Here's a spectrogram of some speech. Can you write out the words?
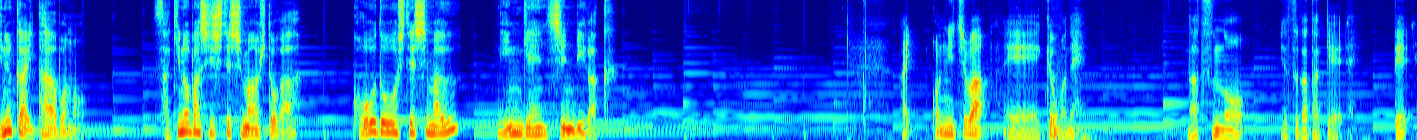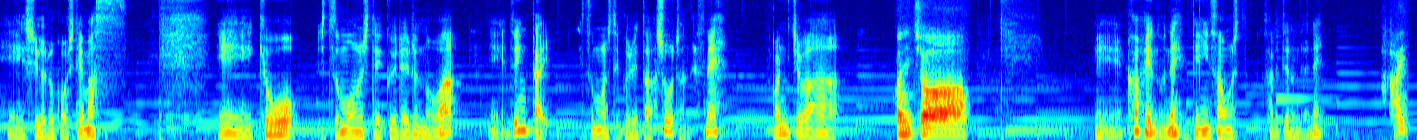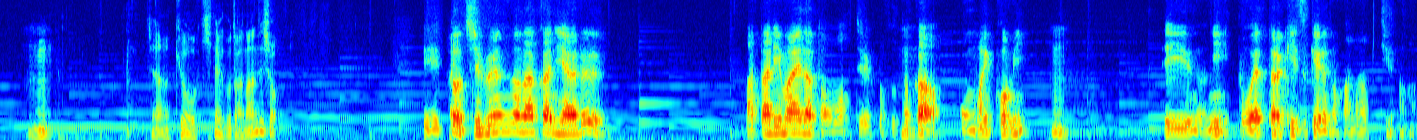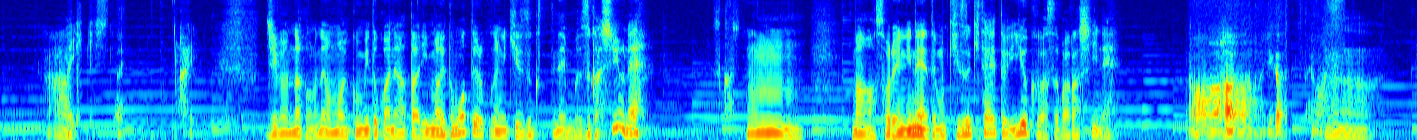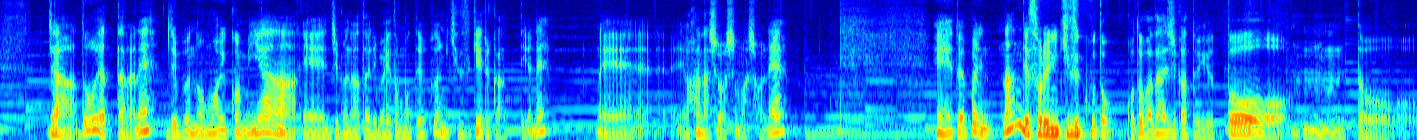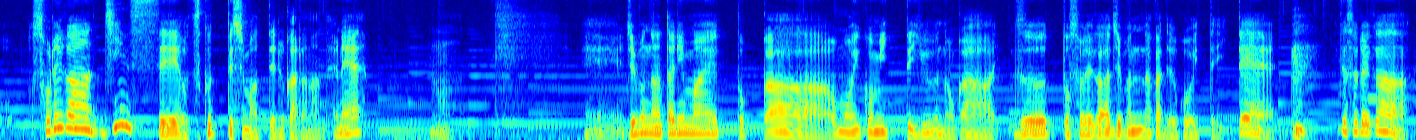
犬飼ターボの先延ばししてしまう人が行動してしまう人間心理学。はい、こんにちは。えー、今日もね、夏の八ヶ岳で、えー、収録をしてます。えー、今日質問してくれるのは、えー、前回質問してくれた翔ちゃんですね。こんにちは。こんにちは。えー、カフェのね、店員さんをされてるんだよね。はい。うん。じゃあ今日聞きたいことは何でしょう？えっ、と、はい、自分の中にある当たり前だと思っていることとか、うん、思い込み、うん、っていうのにどうやったら気づけるのかなっていうのがお聞きしたい。はい。自分の中のね、思い込みとかね、当たり前と思っていることに気づくってね、難しいよね。難しい。うん。まあ、それにね、でも気づきたいという意欲が素晴らしいね。ああ、ありがとうございます。うんじゃあどうやったらね自分の思い込みや、えー、自分の当たり前と思っていることに気づけるかっていうね、えー、話をしましょうね。えっ、ー、とやっぱりなんでそれに気づくことことが大事かというとうんとそれが人生を作ってしまってるからなんだよね。うんえー、自分の当たり前とか思い込みっていうのがずっとそれが自分の中で動いていてでそれが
